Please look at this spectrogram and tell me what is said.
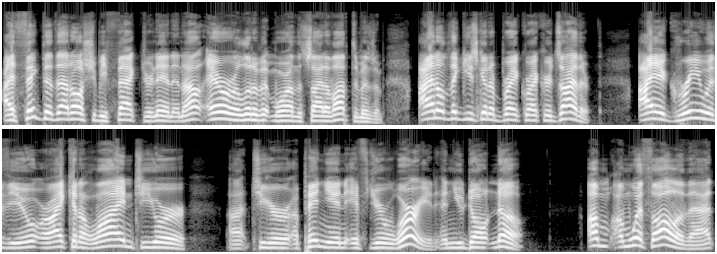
I think that that all should be factored in, and I'll err a little bit more on the side of optimism. I don't think he's going to break records either. I agree with you, or I can align to your uh, to your opinion if you're worried and you don't know. I'm I'm with all of that,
